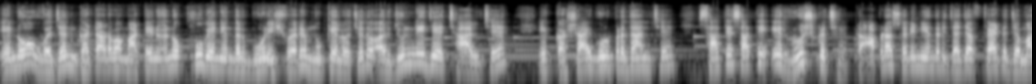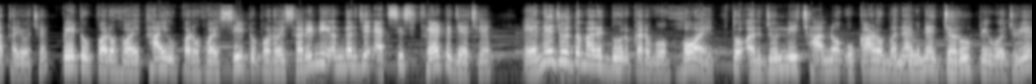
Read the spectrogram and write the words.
એનો વજન ઘટાડવા માટેનો એનો ખૂબ એની અંદર ગુણ ઈશ્વરે મૂકેલો છે. તો અર્જુનની જે છાલ છે, એ કશાય ગુણ પ્રધાન છે. સાથે સાથે એ રુષ્ક છે. આપણા શરીરની અંદર જ્યાં ફેટ જમા થયો છે, પેટ ઉપર હોય, થાઈ ઉપર હોય સીટ ઉપર હોય, શરીરની અંદર જે એક્સિસ ફેટ જે છે, એને જો તમારે દૂર કરવો હોય, તો અર્જુનની છાલનો ઉકાળો બનાવીને જરૂર પીવો જોઈએ.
